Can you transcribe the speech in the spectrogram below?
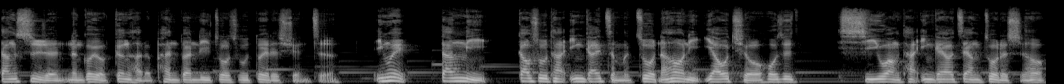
当事人能够有更好的判断力，做出对的选择。因为当你告诉他应该怎么做，然后你要求或是希望他应该要这样做的时候，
